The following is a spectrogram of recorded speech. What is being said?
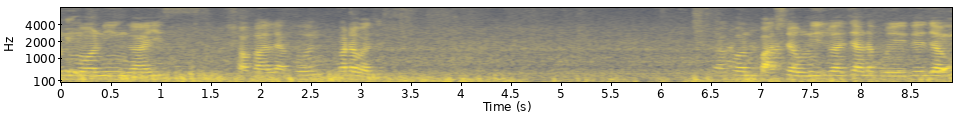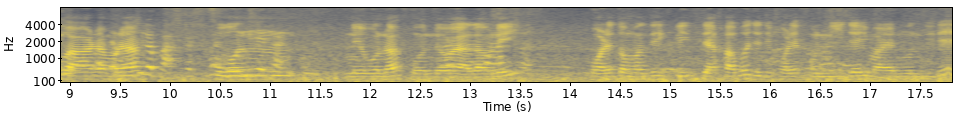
গুড মর্নিং গাইস সকাল এখন কটা বাজে? এখন পাঁচটা উনিশ বাজে, আমরা পুজো দিতে যাব আর আমরা ফোন নেব না ফোন নেওয়া অ্যালাউ নেই। পরে তোমাদের ক্লিপ দেখাবো, যদি পরে ফোন নিয়ে যাই মায়ের মন্দিরে।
